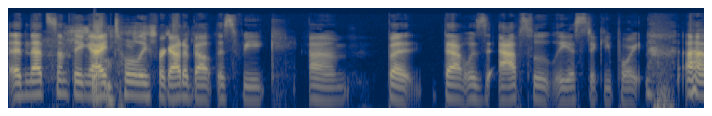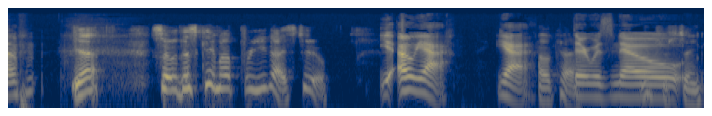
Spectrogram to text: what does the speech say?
and that's something I totally forgot about this week. Um, but that was absolutely a sticky point. um, Yeah. So this came up for you guys too. yeah. Oh yeah. Yeah. Okay. There was no. Interesting.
